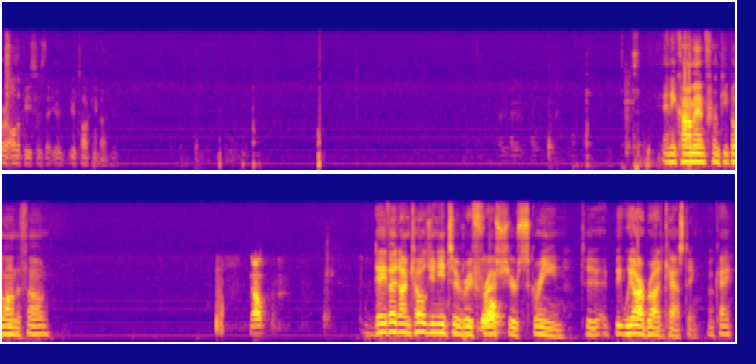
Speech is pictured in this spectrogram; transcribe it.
for all the pieces that you're, you're talking about here. Any comment from people on the phone? No, David, I'm told you need to refresh your screen to, we are broadcasting, okay?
